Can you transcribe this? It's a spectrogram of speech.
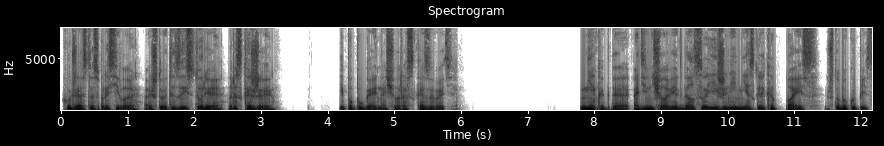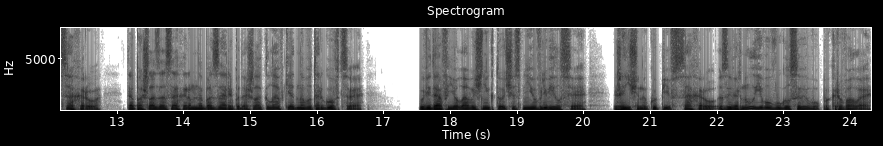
Худжаста спросила, а что это за история? Расскажи. И попугай начал рассказывать. Некогда один человек дал своей жене несколько пайс, чтобы купить сахару. Та пошла за сахаром на базар и подошла к лавке одного торговца. Увидав ее, лавочник тотчас в нее влюбился. Женщина, купив сахару, завернула его в угол своего покрывала.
